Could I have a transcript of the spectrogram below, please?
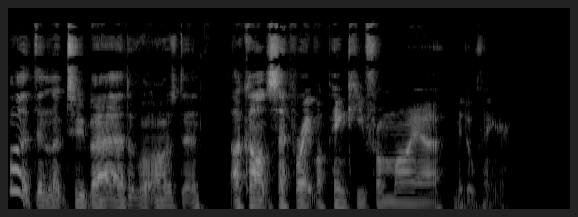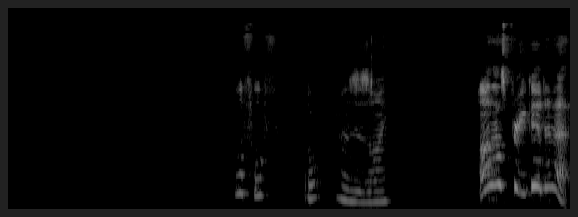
Well, it didn't look too bad of what I was doing. I can't separate my pinky from my uh, middle finger. Woof woof. Oh, there's his eye. Oh, that's pretty good, isn't it?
